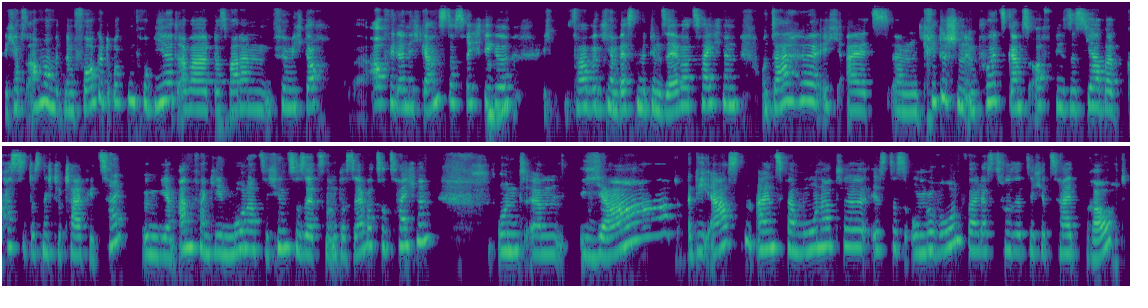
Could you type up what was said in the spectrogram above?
ich habe es auch mal mit einem Vorgedruckten probiert, aber das war dann für mich doch auch wieder nicht ganz das Richtige. Mhm. Ich fahre wirklich am besten mit dem selber zeichnen. Und da höre ich als ähm, kritischen Impuls ganz oft dieses, ja, aber kostet das nicht total viel Zeit, irgendwie am Anfang jeden Monat sich hinzusetzen und das selber zu zeichnen? Und ähm, ja, die ersten ein, zwei Monate ist es ungewohnt, weil das zusätzliche Zeit braucht.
